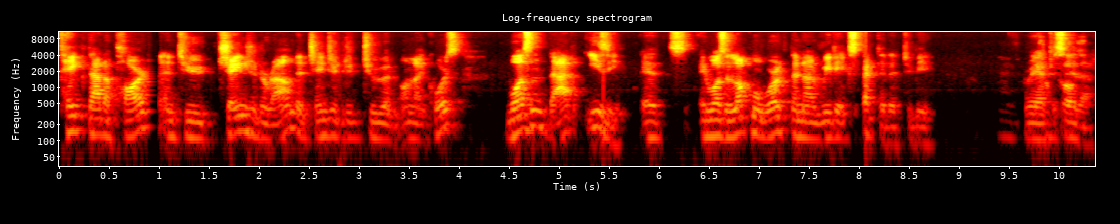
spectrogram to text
take that apart and to change it around and change it into an online course wasn't that easy. It's it was a lot more work than I really expected it to be. We have to say that.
